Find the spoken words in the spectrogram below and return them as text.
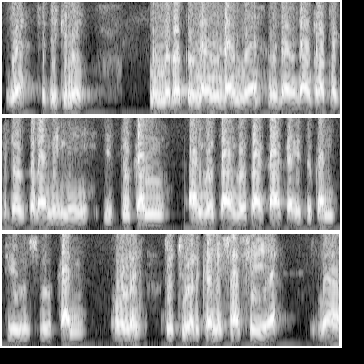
Ya, jadi gini, menurut undang-undangnya, undang-undang praktek kedokteran ini, itu kan anggota-anggota KKI itu kan diusulkan oleh tujuh organisasi ya. Nah,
